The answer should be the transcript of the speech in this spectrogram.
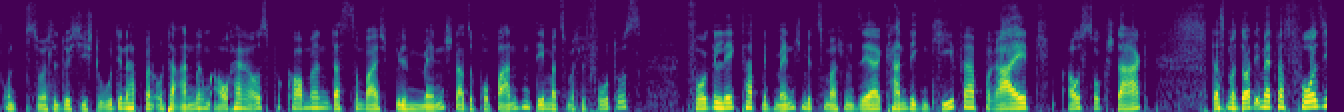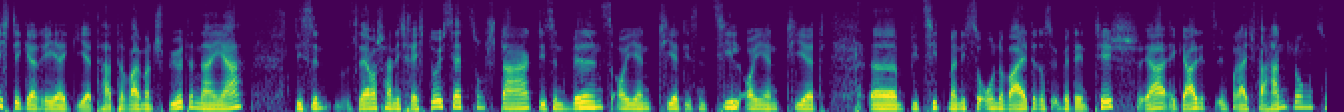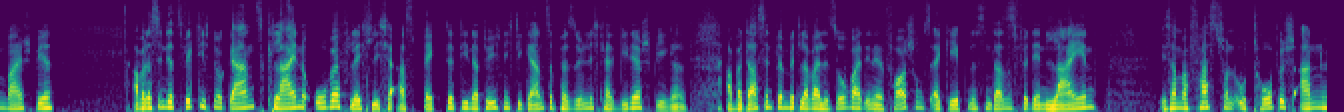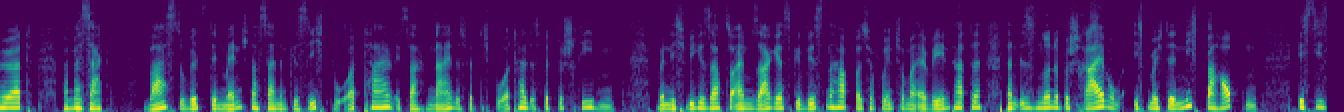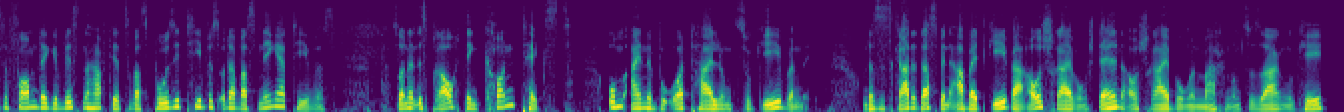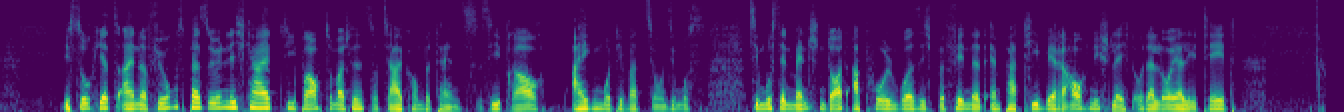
Und zum Beispiel durch die Studien hat man unter anderem auch herausbekommen, dass zum Beispiel Menschen, also Probanden, denen man zum Beispiel Fotos vorgelegt hat mit Menschen mit zum Beispiel sehr kantigen Kiefer, breit, ausdrucksstark, dass man dort immer etwas vorsichtiger reagiert hatte, weil man spürte, naja, die sind sehr wahrscheinlich recht durchsetzungsstark, die sind willensorientiert, die sind zielorientiert, äh, die zieht man nicht so ohne weiteres über den Tisch, ja, egal jetzt im Bereich Verhandlungen zum Beispiel. Aber das sind jetzt wirklich nur ganz kleine oberflächliche Aspekte, die natürlich nicht die ganze Persönlichkeit widerspiegeln. Aber da sind wir mittlerweile so weit in den Forschungsergebnissen, dass es für den Laien, ich sag mal, fast schon utopisch anhört, weil man sagt, was, du willst den Mensch nach seinem Gesicht beurteilen? Ich sage, nein, es wird nicht beurteilt, es wird beschrieben. Wenn ich, wie gesagt, zu einem sage, er ist gewissenhaft, was ich ja vorhin schon mal erwähnt hatte, dann ist es nur eine Beschreibung. Ich möchte nicht behaupten, ist diese Form der Gewissenhaft jetzt was Positives oder was Negatives, sondern es braucht den Kontext, um eine Beurteilung zu geben. Und das ist gerade das, wenn Arbeitgeber Ausschreibungen, Stellenausschreibungen machen, um zu sagen, okay, ich suche jetzt eine Führungspersönlichkeit, die braucht zum Beispiel Sozialkompetenz, sie braucht Eigenmotivation, sie muss, sie muss den Menschen dort abholen, wo er sich befindet. Empathie wäre auch nicht schlecht oder Loyalität.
